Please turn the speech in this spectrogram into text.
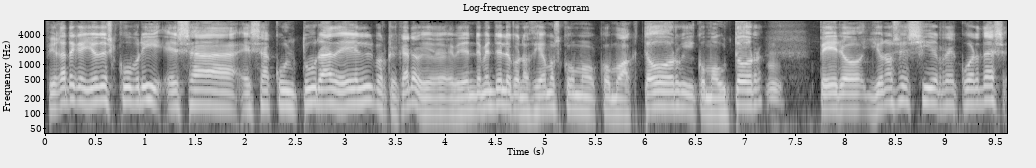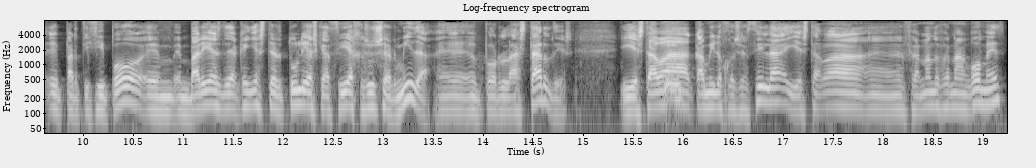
Fíjate que yo descubrí esa, esa cultura de él, porque claro, evidentemente le conocíamos como, como actor y como autor, Mm. pero yo no sé si recuerdas, eh, participó en, en varias de aquellas tertulias que hacía Jesús Hermida eh, por las tardes. Y estaba Camilo José Cela y estaba eh, Fernando Fernán Gómez.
